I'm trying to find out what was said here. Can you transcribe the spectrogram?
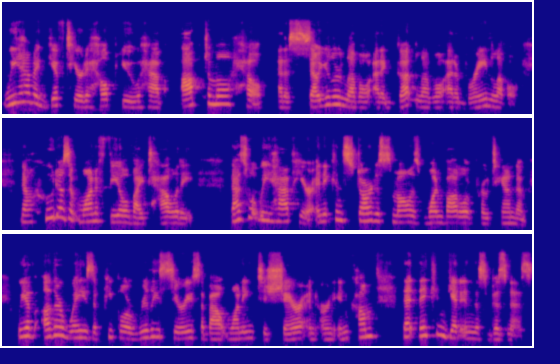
we have a gift here to help you have optimal health at a cellular level, at a gut level, at a brain level. Now, who doesn't want to feel vitality? That's what we have here. And it can start as small as one bottle of Protandim. We have other ways if people are really serious about wanting to share and earn income that they can get in this business.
